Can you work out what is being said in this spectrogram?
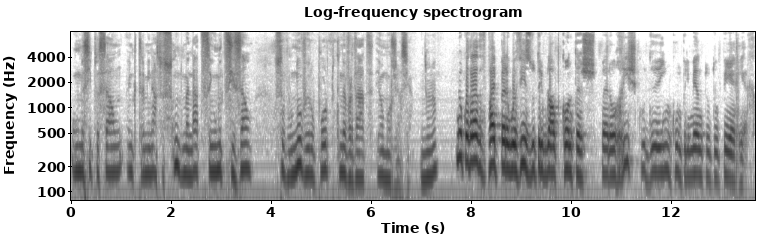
uma situação em que terminasse o segundo mandato sem uma decisão sobre o novo aeroporto, que na verdade é uma urgência. Não, O meu quadrado vai para o aviso do Tribunal de Contas para o risco de incumprimento do PRR.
